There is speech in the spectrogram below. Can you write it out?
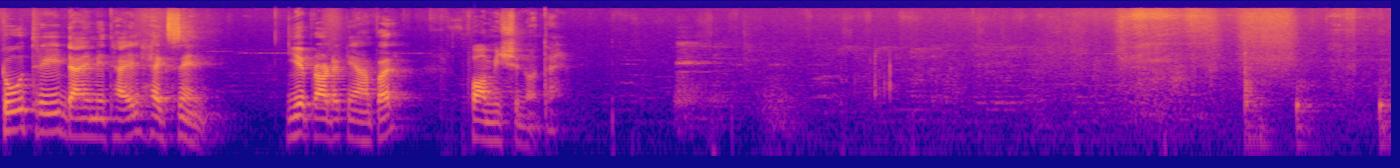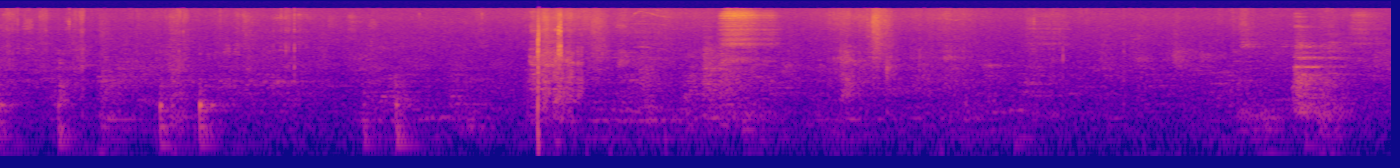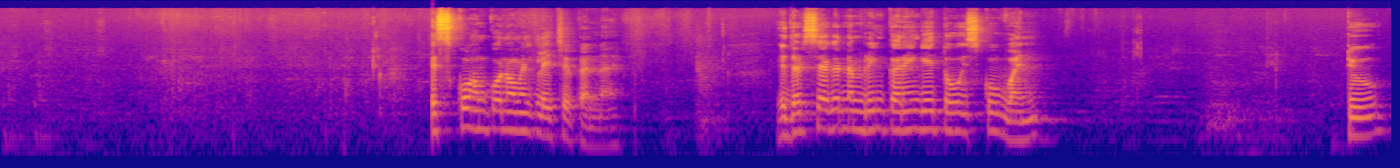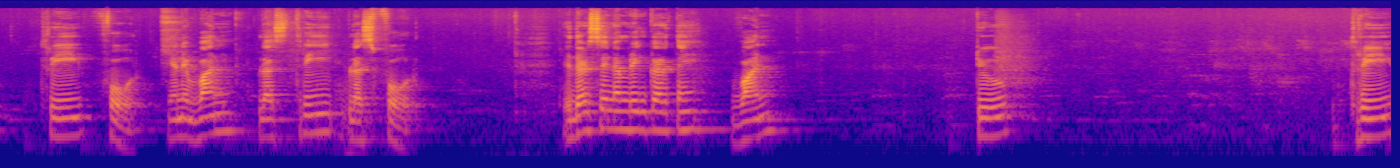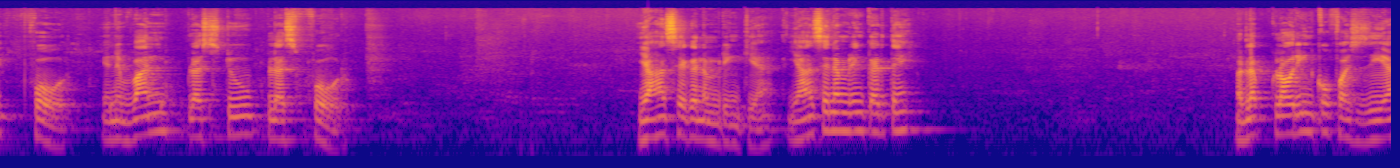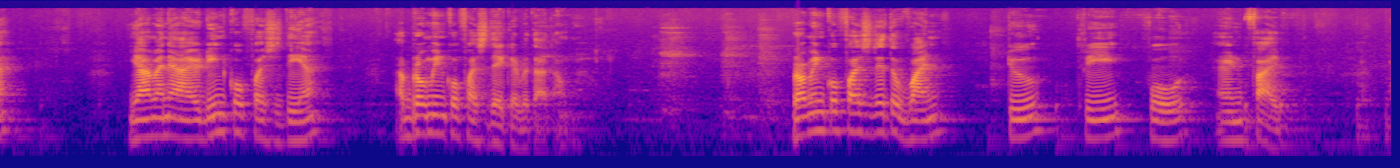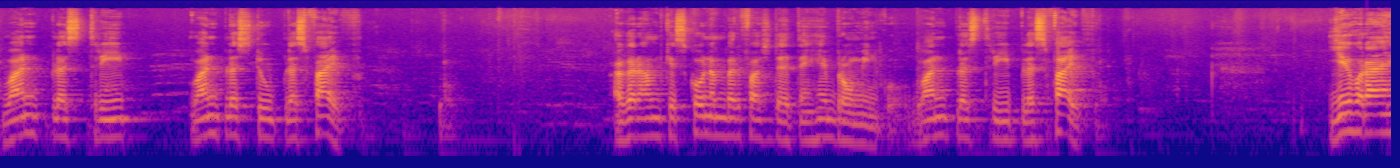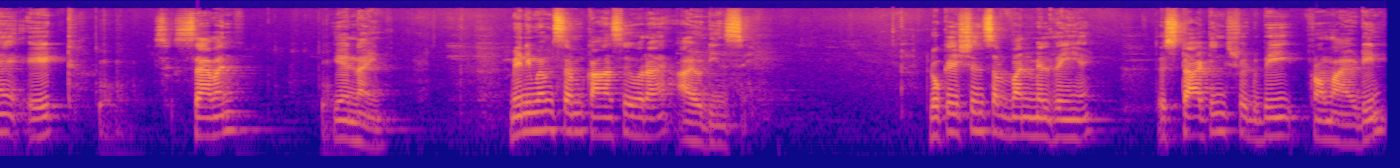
two three dimethyl hexane ये प्रोडक्ट यहाँ पर फॉर्मेशन होता है इसको हमको नॉमल करना है इधर से अगर नंबरिंग करेंगे तो इसको वन टू थ्री फोर यानी one plus three plus four इधर से नंबरिंग करते हैं वन टू थ्री फोर यानी one plus two plus four यहाँ से अगर नंबरिंग किया यहां यहाँ से नंबरिंग करते हैं मतलब क्लोरीन को फर्स्ट दिया यहां मैंने आयोडीन को फर्स्ट दिया अब ब्रोमीन को फर्स्ट देकर बताता हूँ ब्रोमीन को फर्स्ट दे तो one two three four and five one plus three one plus two plus five अगर हम किसको नंबर फर्स्ट देते हैं ब्रोमीन को one plus three plus five ये हो रहा है एट सेवन ये नाइन मिनिमम सम कहाँ से हो रहा है आयोडीन से लोकेशन सब वन मिल रही हैं तो starting should be from iodine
